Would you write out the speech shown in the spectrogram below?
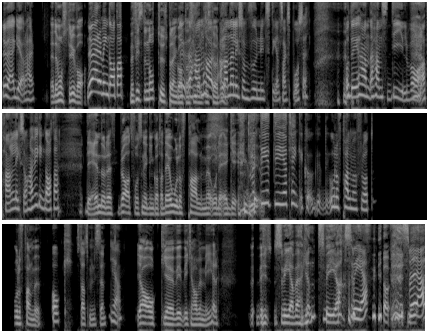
Nu äger jag det här. Ja, det måste det ju vara. Nu är det min gata. Men finns det något hus på den gatan Du, som var lite har, större? han har liksom vunnit sten, sax, påse. Och det är han, hans deal var att han liksom, han fick en gata. Det är ändå rätt bra att få sin egen gata. Det är Olof Palme och det är G- Men det är det jag tänker, Olof Palme, förlåt, Olof Palme, och statsministern. ja, Ja och eh, vi- vilka har vi mer? Sveavägen, Svea. Svea, ja. Svea,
